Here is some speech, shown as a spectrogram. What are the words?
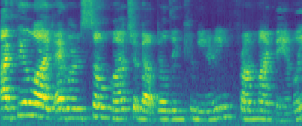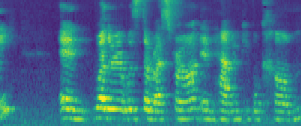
I feel like I learned so much about building community from my family. And whether it was the restaurant and having people come,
